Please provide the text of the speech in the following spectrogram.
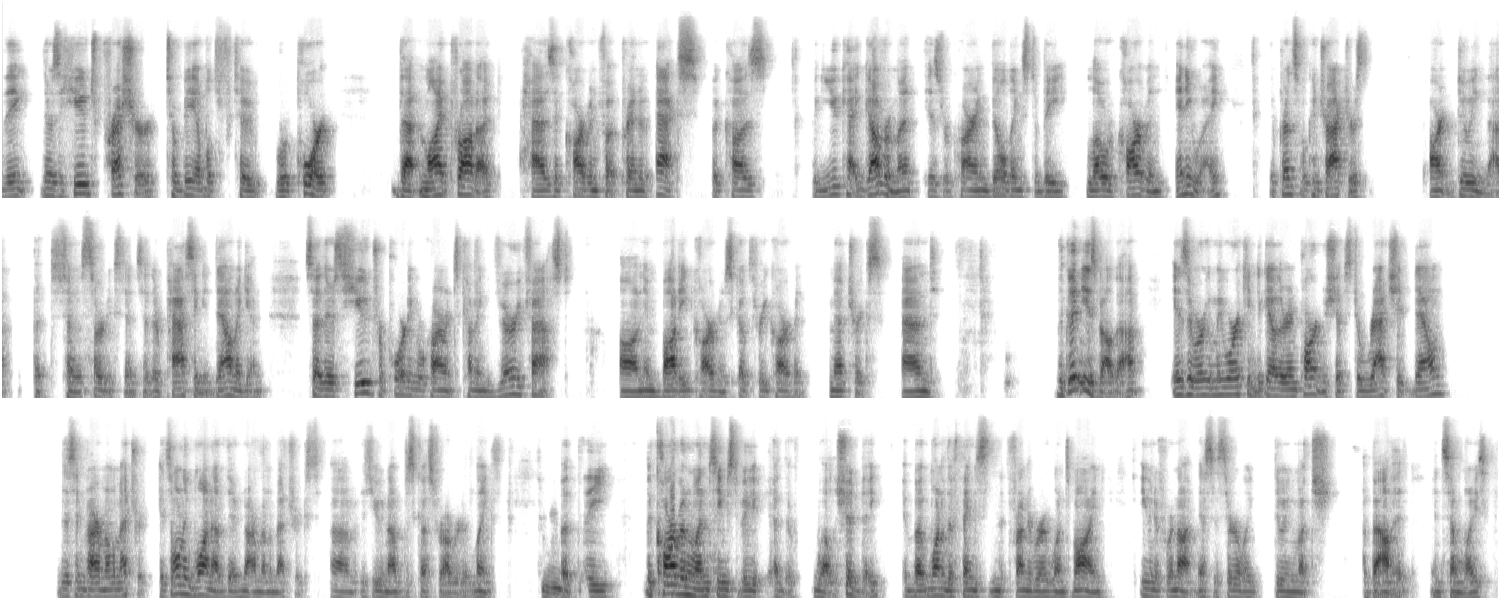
They, there's a huge pressure to be able to, to report that my product has a carbon footprint of X because the UK government is requiring buildings to be lower carbon anyway. The principal contractors aren't doing that but to a certain extent, so they're passing it down again. So there's huge reporting requirements coming very fast on embodied carbon, scope three carbon metrics. And the good news about that is that we're going to be working together in partnerships to ratchet down this environmental metric. It's only one of the environmental metrics, um, as you and I've discussed, Robert, at length. Mm-hmm. But the the carbon one seems to be well, it should be, but one of the things in the front of everyone's mind, even if we're not necessarily doing much about it in some ways,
